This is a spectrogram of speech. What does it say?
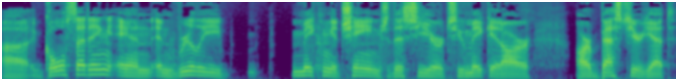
uh, goal setting and and really making a change this year to make it our our best year yet.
